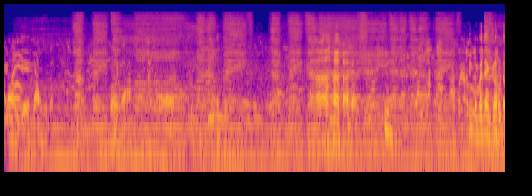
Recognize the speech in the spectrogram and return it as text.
أنا هيك يا رجل யார் கூட்டம் போதா இந்த மச்சான் கிரவுண்ட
